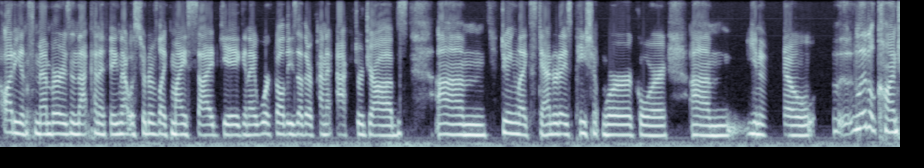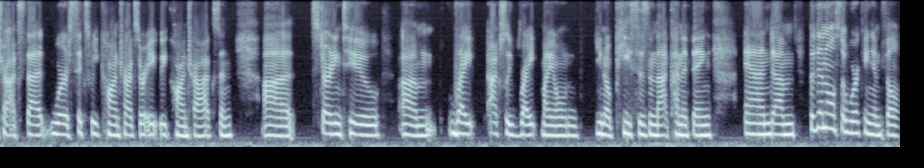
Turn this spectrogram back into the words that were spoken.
audience members and that kind of thing. That was sort of like my side gig. And I worked all these other kind of actor jobs, um, doing like standardized patient work or, um, you know, little contracts that were six week contracts or eight week contracts and uh, starting to um, write actually write my own you know pieces and that kind of thing. And um, but then also working in film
